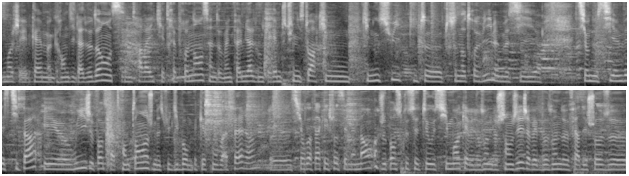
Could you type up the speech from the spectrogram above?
moi j'ai quand même grandi là-dedans. C'est un travail qui est très prenant, c'est un domaine familial, donc il y a quand même toute une histoire qui nous, qui nous suit toute, toute notre vie, même si, si on ne s'y investit pas. Et euh, oui, je pense qu'à 30 ans, je me suis dit, bon, mais qu'est-ce qu'on va faire hein? Euh, Si on doit faire quelque chose, c'est maintenant. Je pense que c'était aussi moi qui avais besoin de changer, j'avais besoin de faire des choses euh,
